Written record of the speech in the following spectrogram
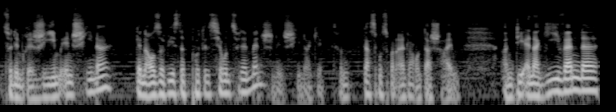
zu dem Regime in China, genauso wie es eine Position zu den Menschen in China gibt. Und das muss man einfach unterscheiden. Und die Energiewende,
